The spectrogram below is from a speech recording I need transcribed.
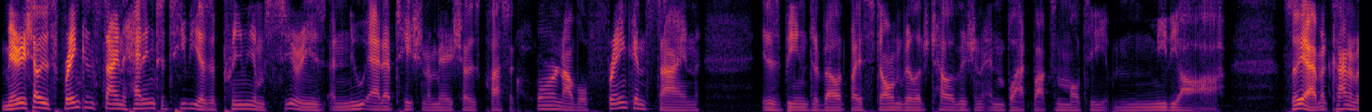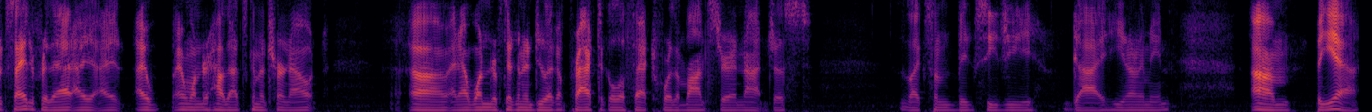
Mary Shelley's Frankenstein heading to TV as a premium series, a new adaptation of Mary Shelley's classic horror novel Frankenstein is being developed by Stone Village Television and Black Box Multimedia. So yeah, I'm kind of excited for that. I I I, I wonder how that's going to turn out, uh, and I wonder if they're going to do like a practical effect for the monster and not just like some big CG guy. You know what I mean? Um, but yeah.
